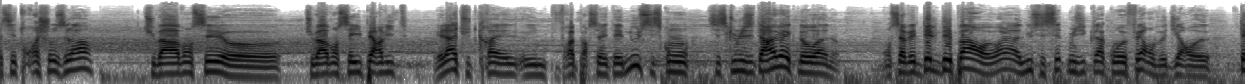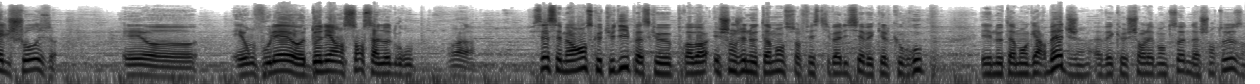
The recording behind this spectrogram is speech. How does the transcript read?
ces trois choses-là, tu vas avancer, euh, tu vas avancer hyper vite. Et là, tu te crées une vraie personnalité. Nous, c'est ce qu'on, c'est ce qui nous est arrivé avec No. On savait dès le départ, euh, voilà, nous c'est cette musique-là qu'on veut faire. On veut dire euh, telle chose, et, et on voulait donner un sens à notre groupe. Voilà. Tu sais, c'est marrant ce que tu dis parce que pour avoir échangé notamment sur le festival ici avec quelques groupes, et notamment Garbage avec Shirley Manson, la chanteuse,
